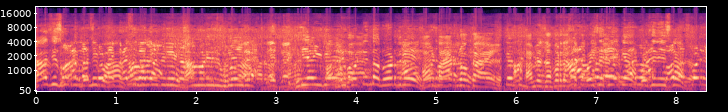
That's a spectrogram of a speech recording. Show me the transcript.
ಕಾಸು ಇಸ್ಕೊಂಡು ಬನ್ನಿಪ್ಪ ವಿಡಿಯೋ ಇದೆ ನೀವು ಕೊಟ್ಟಿಂದ ನೋಡಿದ್ರಿ ಆಮೇಲೆ ಜಬರ್ದಸ್ತ್ ಪೈಸೆ ಇದೆಯಾ ಪೈಸೆ ಇದೆ ಇಸ್ಕೊಂಡು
